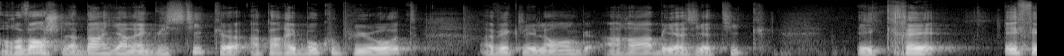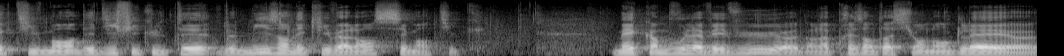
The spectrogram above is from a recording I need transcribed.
en revanche, la barrière linguistique apparaît beaucoup plus haute avec les langues arabes et asiatiques et crée effectivement des difficultés de mise en équivalence sémantique. Mais comme vous l'avez vu euh, dans la présentation en anglais euh,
